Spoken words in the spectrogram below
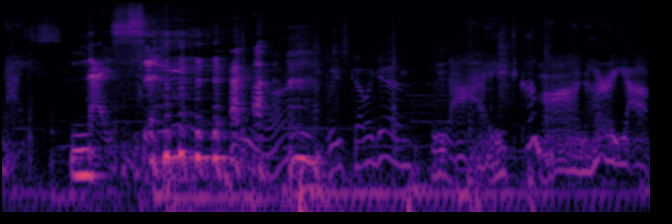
Nice. Nice. Please come again. Light, come on, hurry up.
